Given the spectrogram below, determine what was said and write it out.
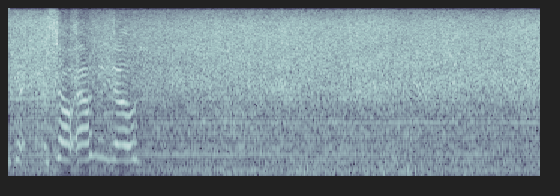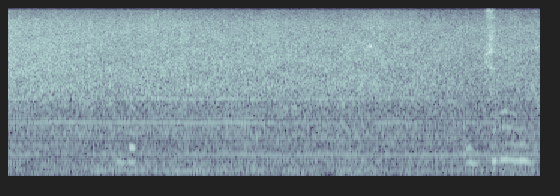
Okay, so as we go Yeah.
